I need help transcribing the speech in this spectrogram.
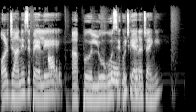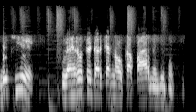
और जाने से पहले आप लोगों से कुछ कहना चाहेंगे चाहेंगी? देखिए लहरों से डर कर नौका पार नहीं होती।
